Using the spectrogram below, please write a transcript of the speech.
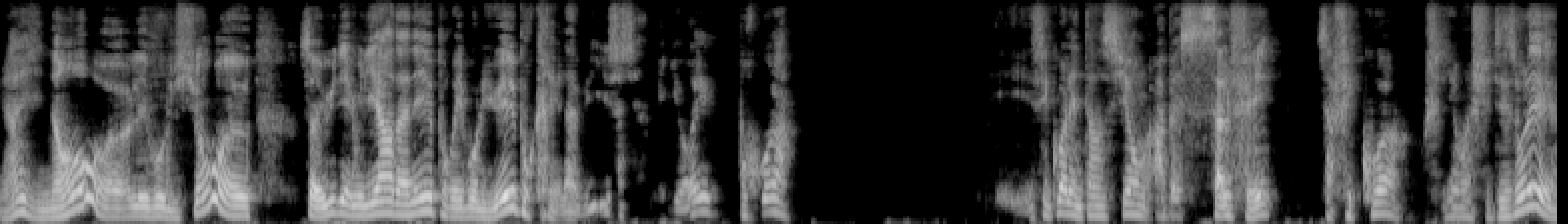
Il dit non, euh, l'évolution, euh, ça a eu des milliards d'années pour évoluer, pour créer la vie, ça s'est amélioré. Pourquoi? C'est quoi l'intention? Ah ben ça le fait. Ça fait quoi? Je dis, moi je suis désolé,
